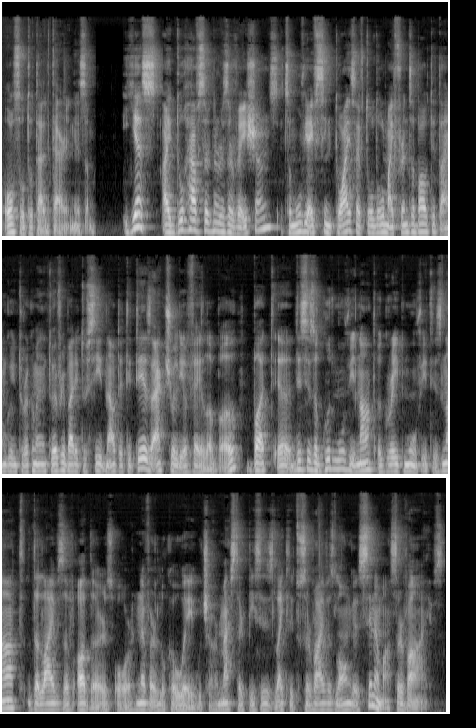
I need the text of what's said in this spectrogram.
also totalitarianism yes, I do have certain reservations. It's a movie I've seen twice. I've told all my friends about it. I'm going to recommend it to everybody to see it now that it is actually available. But uh, this is a good movie, not a great movie. It is not The Lives of Others or Never Look Away, which are masterpieces likely to survive as long as cinema survives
